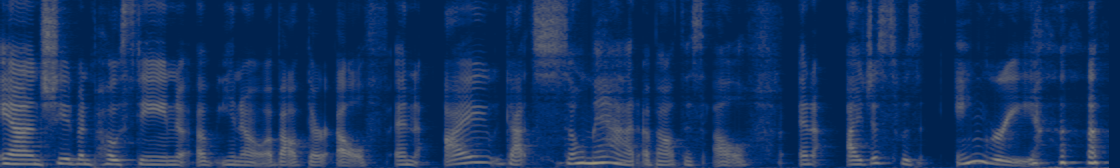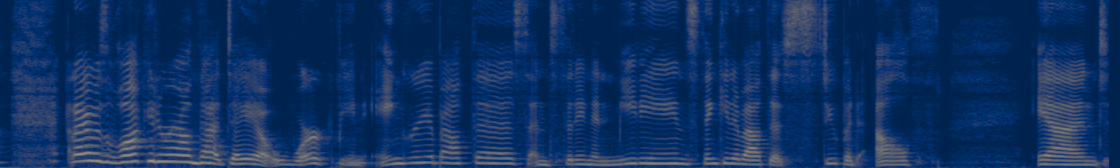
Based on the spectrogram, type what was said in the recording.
and she had been posting, uh, you know, about their elf, and I got so mad about this elf, and I just was angry. and I was walking around that day at work being angry about this and sitting in meetings thinking about this stupid elf and,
